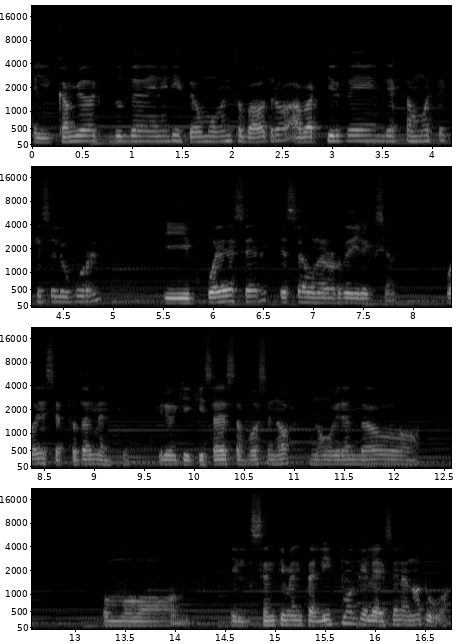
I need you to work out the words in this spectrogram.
el cambio de actitud de Daenerys de un momento para otro a partir de, estas muertes que se le ocurren y puede ser que sea un error de dirección. Puede ser, totalmente. Creo que quizás esas voces off no hubieran dado como el sentimentalismo que la escena no tuvo.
